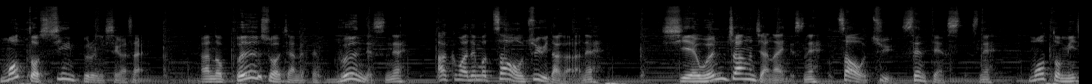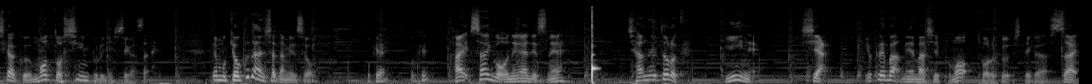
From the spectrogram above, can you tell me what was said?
もっとシンプルにしてください。あの、文章じゃなくて文ですね。あくまでも造句だからね。写文章じゃないですね。造句、センテンスですね。もっと短く、もっとシンプルにしてください。でも極端にしちゃダメですよ。OK?OK?、OK? はい、最後お願いですね。チャンネル登録、いいね、シェア。よければメンバーシップも登録してください。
